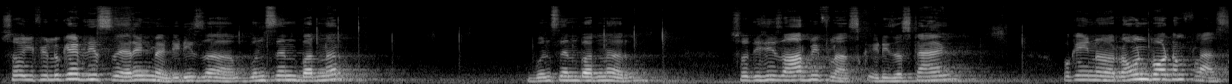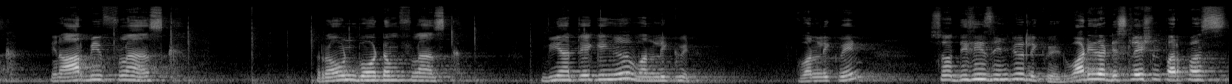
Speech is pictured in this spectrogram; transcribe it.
So if you look at this arrangement, it is a Bunsen burner. Bunsen burner. So this is RB flask. It is a stand. Okay, in a round bottom flask, in RB flask, round bottom flask, we are taking uh, one liquid. One liquid. So this is impure liquid. What is the distillation purpose?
